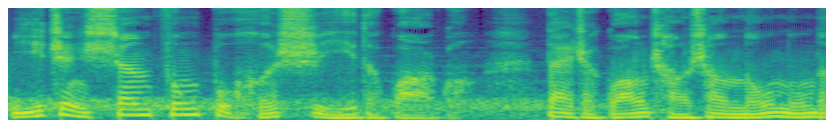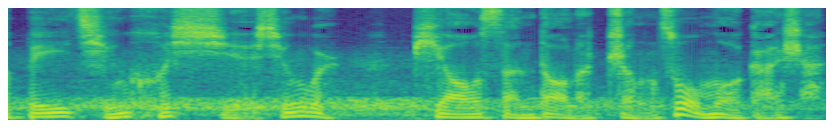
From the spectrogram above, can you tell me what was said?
一阵山风不合时宜的刮过，带着广场上浓浓的悲情和血腥味飘散到了整座莫干山。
